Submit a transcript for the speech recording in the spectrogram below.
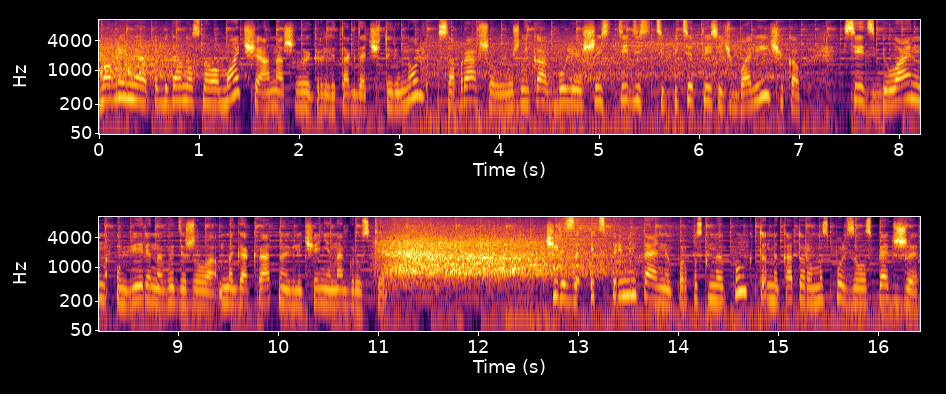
Во время победоносного матча, а наши выиграли тогда 4-0, собравшего в Лужниках более 65 тысяч болельщиков, сеть Билайн уверенно выдержала многократное увеличение нагрузки. Через экспериментальный пропускной пункт, на котором использовалась 5G,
